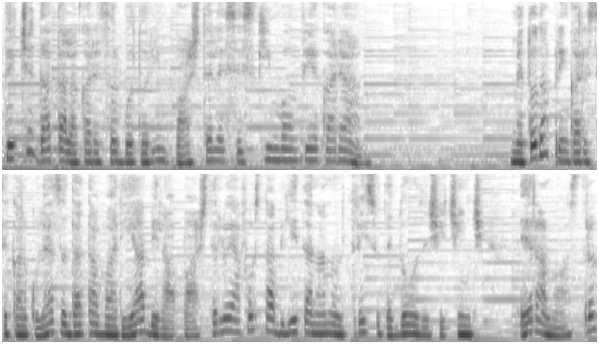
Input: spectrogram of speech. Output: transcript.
De ce data la care sărbătorim Paștele se schimbă în fiecare an? Metoda prin care se calculează data variabilă a Paștelui a fost stabilită în anul 325 era noastră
